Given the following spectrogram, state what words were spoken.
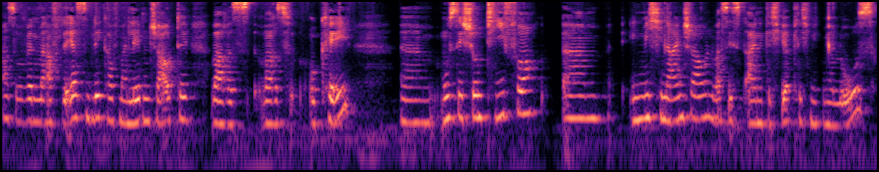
also wenn man auf den ersten Blick auf mein Leben schaute, war es, war es okay, ähm, musste ich schon tiefer ähm, in mich hineinschauen, was ist eigentlich wirklich mit mir los.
